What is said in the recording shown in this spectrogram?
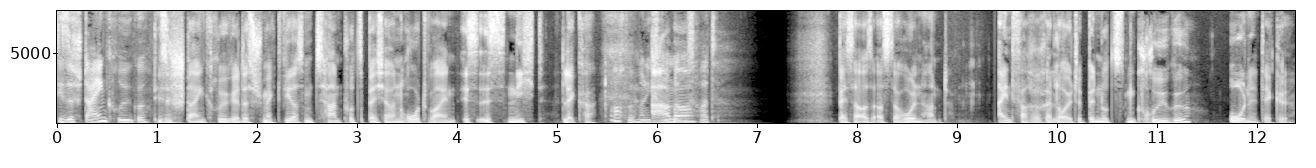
Diese Steinkrüge. Diese Steinkrüge, das schmeckt wie aus einem Zahnputzbecher ein Rotwein. Es ist nicht lecker. Auch wenn man nichts Aber- anderes hat. Besser als aus der hohlen Hand. Einfachere Leute benutzten Krüge ohne Deckel.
